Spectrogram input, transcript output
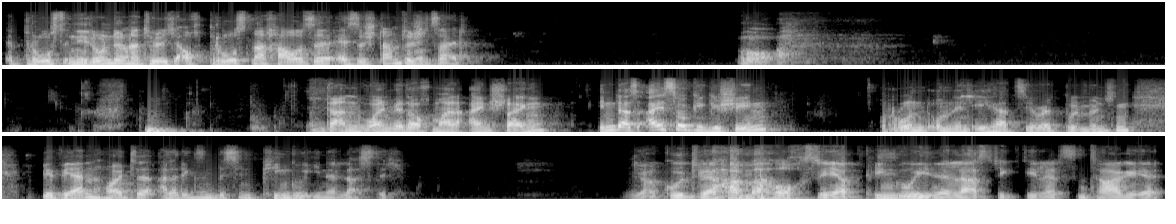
äh, Prost in die Runde und natürlich auch Prost nach Hause. Es ist Stammtischzeit. Oh, Und dann wollen wir doch mal einsteigen in das Eishockey-Geschehen rund um den EHC Red Bull München. Wir werden heute allerdings ein bisschen Pinguine-lastig. Ja, gut, wir haben auch sehr Pinguine-lastig die letzten Tage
